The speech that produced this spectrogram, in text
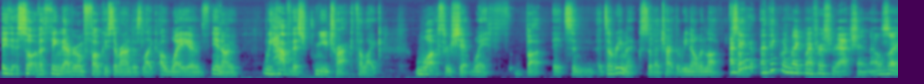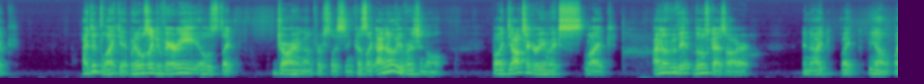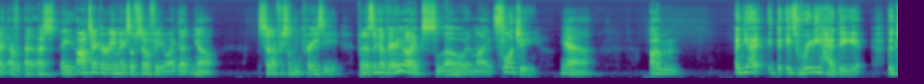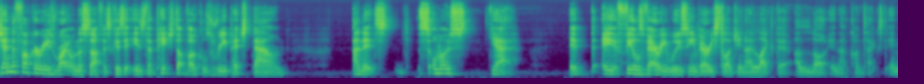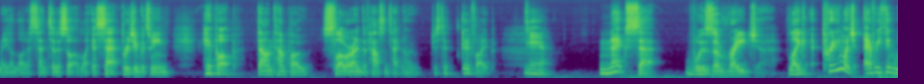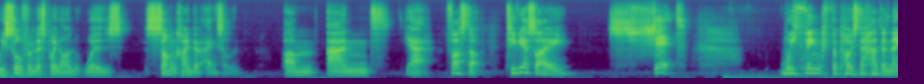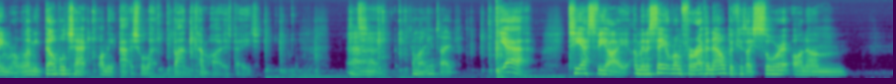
it's sort of a thing that everyone focused around as like a way of you know we have this new track to like work through shit with, but it's an it's a remix of a track that we know and love. I So- think I think when like my first reaction, I was like, I did like it, but it was like very, it was like jarring on first listening because like I know the original, but like the Autechre remix, like I know who they those guys are, and like like you know like a a, a, a remix of Sophie like that you know set up for something crazy, but it's like a very like slow and like sludgy. yeah Um, and yeah, it, it's really heady. The gender fuckery is right on the surface because it is the pitched up vocals repitched down, and it's, it's almost yeah. It it feels very woozy and very sludgy, and I liked it a lot in that context. It made a lot of sense, and a sort of like a set bridging between hip hop, down tempo, slower end of house and techno. Just a good vibe yeah next set was a rager. Like pretty much everything we saw from this point on was some kind of excellent. Um and yeah, first up, TVSI shit. We think the poster had the name wrong. Let me double check on the actual like Bandcamp artist page. uh, come on you type Yeah. TSVI. I'm gonna say it wrong forever now because I saw it on um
